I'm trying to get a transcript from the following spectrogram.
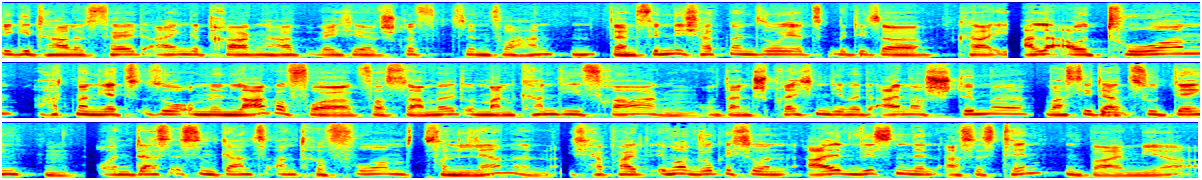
digitales Feld eingetragen hat, welche Schriften sind vorhanden, dann finde ich, hat man so jetzt mit dieser KI alle Autoren hat man jetzt so um ein Lagerfeuer versammelt und man kann die fragen und dann sprechen die mit einer Stimme, was sie ja. dazu denken. Und das ist eine ganz andere Form von Lernen. Ich habe halt immer wirklich so einen allwissenden Assistenten bei mir,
